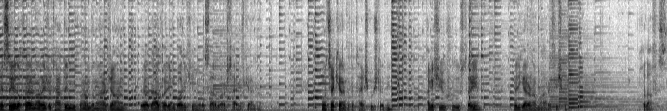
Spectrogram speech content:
قصه دختر نارنج رو تقدیم می‌کنم به مرجان. به یاد اولین باری که این قصه رو براش تعریف کردم. متشکرم که تا تهش گوش دادین. اگه شیروک رو دوست دارین به دیگران هم معرفیش کنید خداحافظ.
